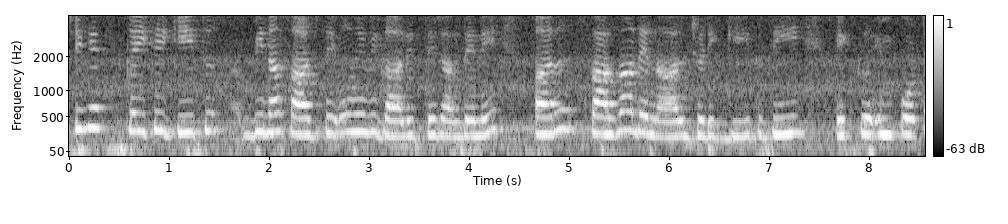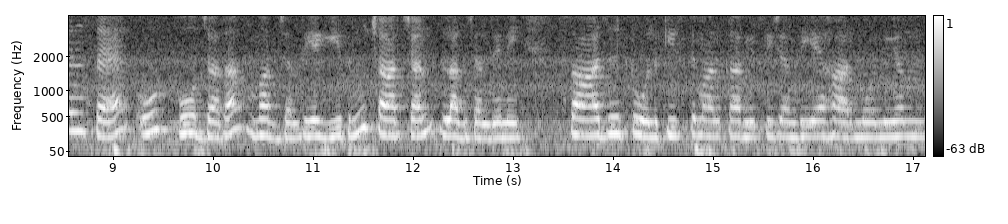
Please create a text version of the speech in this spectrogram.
ਠੀਕ ਹੈ? ਕਈ ਕਈ ਗੀਤ ਬਿਨਾ ਸਾਜ਼ ਦੇ ਉਵੇਂ ਵੀ ਗਾ ਲਿੱਤੇ ਜਾਂਦੇ ਨੇ, ਪਰ ਸਾਜ਼ਾਂ ਦੇ ਨਾਲ ਜਿਹੜੀ ਗੀਤ ਦੀ ਇੱਕ ਇੰਪੋਰਟੈਂਸ ਹੈ, ਉਹ ਬਹੁਤ ਜ਼ਿਆਦਾ ਵੱਧ ਜਾਂਦੀ ਹੈ। ਗੀਤ ਨੂੰ ਚਾਰ ਚੰਨ ਲੱਗ ਜਾਂਦੇ ਨੇ। ਸਾਜ਼ ਢੋਲਕੀ ਇਸਤੇਮਾਲ ਕਰ ਲਿੱਤੀ ਜਾਂਦੀ ਹੈ, ਹਾਰਮੋਨੀਅਮ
